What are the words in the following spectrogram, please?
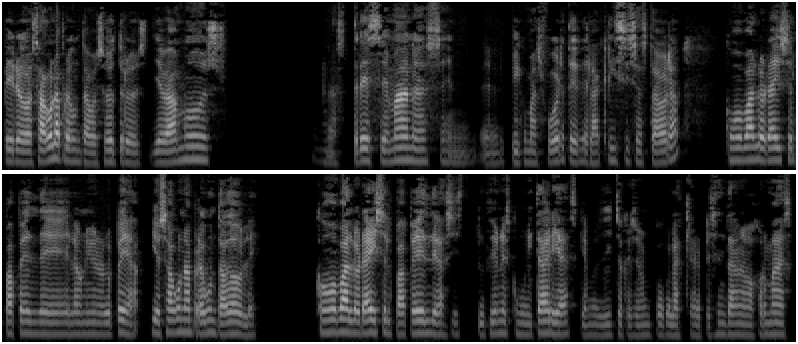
Pero os hago la pregunta a vosotros. Llevamos unas tres semanas en, en, el pico más fuerte de la crisis hasta ahora. ¿Cómo valoráis el papel de la Unión Europea? Y os hago una pregunta doble. ¿Cómo valoráis el papel de las instituciones comunitarias, que hemos dicho que son un poco las que representan a lo mejor más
